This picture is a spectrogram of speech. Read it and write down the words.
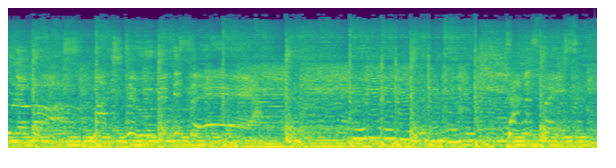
universe, much too big to see. Time and space.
